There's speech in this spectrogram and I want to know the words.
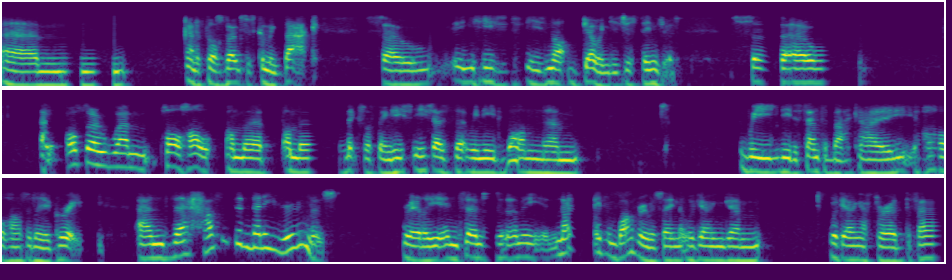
Um, and of course Vokes is coming back, so he's he's not going. He's just injured. So also um, Paul Holt on the on the Mixer thing. He he says that we need one. Um, we need a centre back. I wholeheartedly agree. And there hasn't been many rumours really, in terms of, I mean, not even Wildbury was saying that we're going, um, we're going after a defence.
